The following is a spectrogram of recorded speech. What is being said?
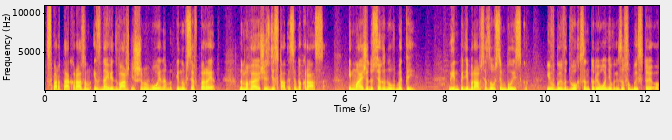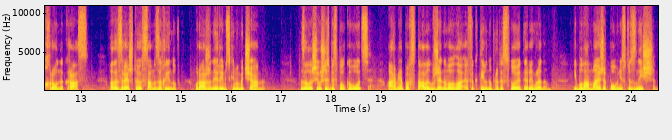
Спартак разом із найвідважнішими воїнами кинувся вперед, намагаючись дістатися до краса, і майже досягнув мети. Він підібрався зовсім близько і вбив двох центуріонів із особистої охорони крас, але зрештою сам загинув, уражений римськими мечами. Залишившись без полководця, армія повсталих вже не могла ефективно протистояти римлянам і була майже повністю знищена.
